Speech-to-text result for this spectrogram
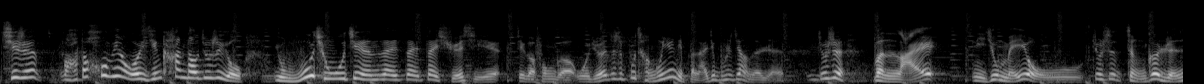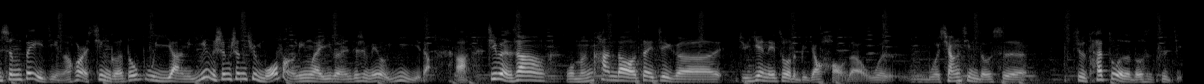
其实哇，到后面我已经看到，就是有有无穷无尽人在在在学习这个风格。我觉得这是不成功，因为你本来就不是这样的人，就是本来你就没有，就是整个人生背景啊或者性格都不一样，你硬生生去模仿另外一个人，这是没有意义的啊。基本上我们看到在这个就业内做的比较好的，我我相信都是。就他做的都是自己，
